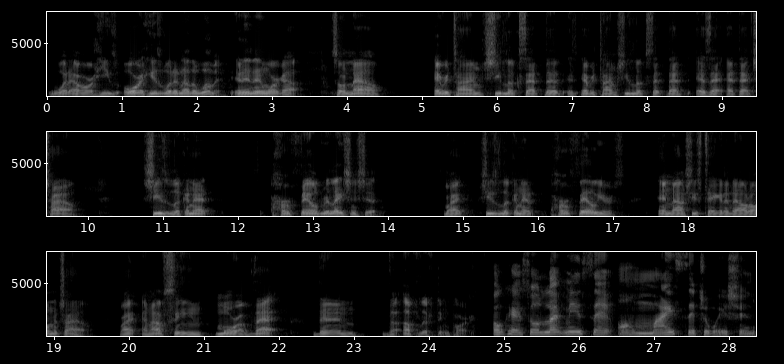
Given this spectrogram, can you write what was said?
whatever or he's or he's with another woman and it didn't work out. So now every time she looks at the every time she looks at that as that at that child she's looking at her failed relationship right? She's looking at her failures and now she's taking it out on the child right and i've seen more of that than the uplifting part Okay, so let me say on my situation,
